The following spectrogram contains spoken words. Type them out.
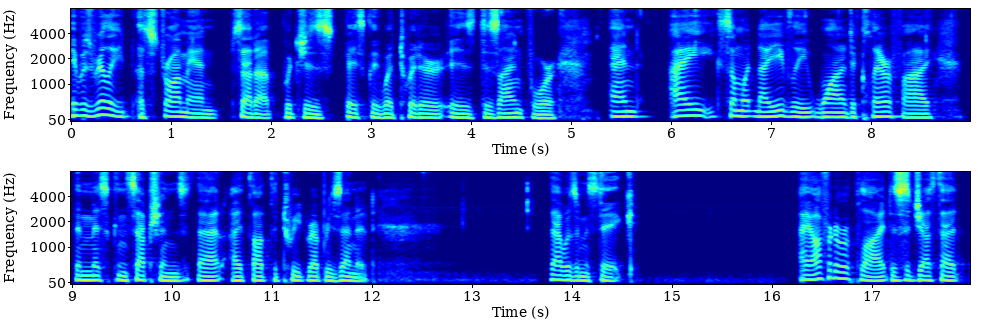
It was really a straw man setup, which is basically what Twitter is designed for. And I somewhat naively wanted to clarify the misconceptions that I thought the tweet represented. That was a mistake. I offered a reply to suggest that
